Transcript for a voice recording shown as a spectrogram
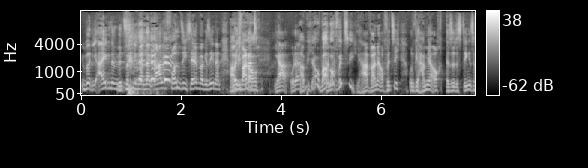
über die eigenen Witze, die man da gerade von sich selber gesehen hat. Aber Hab ich ich war dann, auch. Ja, oder? Hab ich auch. War aber auch witzig. Ja, war ja auch witzig. Und wir haben ja auch, also das Ding ist,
